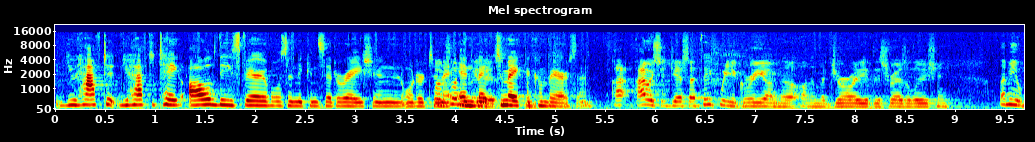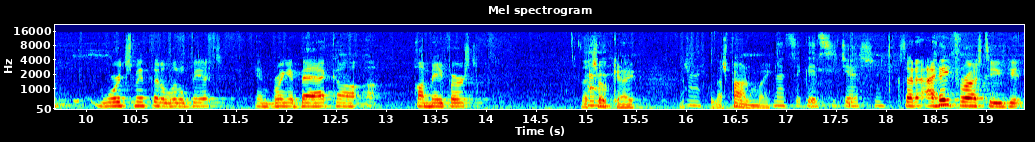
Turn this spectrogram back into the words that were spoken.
you have to, you have to take all of these variables into consideration in order to Well, ma- let me and do make, this. to make a comparison. I, I would suggest, I think we agree on the, on the majority of this resolution. Let me wordsmith it a little bit and bring it back on, on May first. That's Uh, okay. That's- That's fine with me. That's a good suggestion. Because I, I hate for us to get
